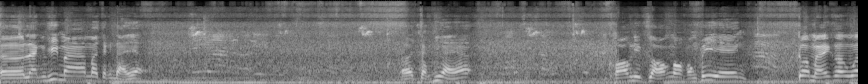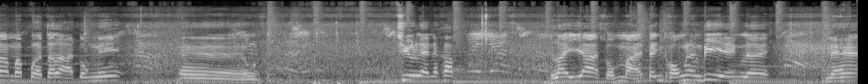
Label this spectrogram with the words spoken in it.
เออแหล่งที่มามาจากไหนอะ เออจากที่ไหนฮะคลองสิบสองของพี่เอง ก็หมายความว่ามาเปิดตลาดตรงนี้เออชื่ออะไรนะครับไล่ย่าสมหมายเป็นของทางพี่เองเลยนะฮะ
